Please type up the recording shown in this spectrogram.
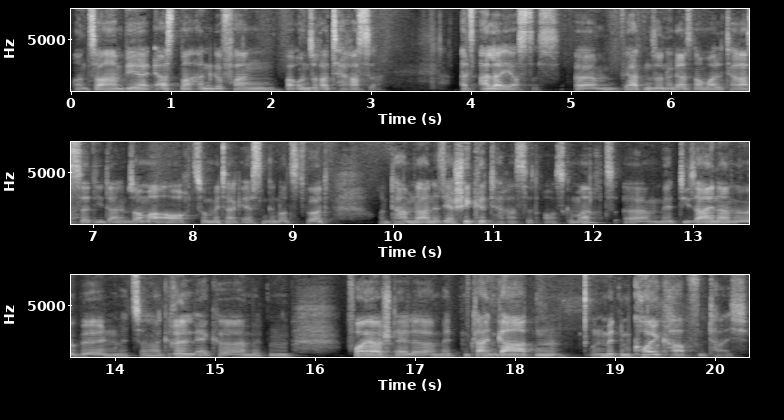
Und zwar haben wir erstmal angefangen bei unserer Terrasse. Als allererstes. Ähm, wir hatten so eine ganz normale Terrasse, die dann im Sommer auch zum Mittagessen genutzt wird und haben da eine sehr schicke Terrasse draus gemacht, äh, mit Designermöbeln, mit so einer Grillecke, mit einem Feuerstelle, mit einem kleinen Garten und mit einem Keukarpfenteich.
